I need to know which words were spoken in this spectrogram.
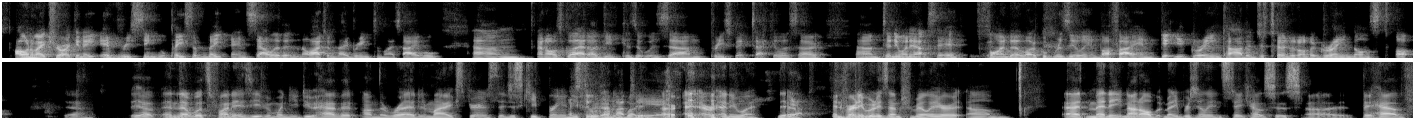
I want to make sure I can eat every single piece of meat and salad and item they bring to my table. Um, and I was glad I did because it was um, pretty spectacular. So um, to anyone out there, find a local Brazilian buffet and get your green card and just turn it on to green nonstop. Yeah. Yeah, and that what's funny is even when you do have it on the red, in my experience, they just keep bringing they you food anybody you, yeah. or, or, anyway. Yeah. yeah. And for anybody who's unfamiliar, um, at many, not all, but many Brazilian steakhouses, uh, they have,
